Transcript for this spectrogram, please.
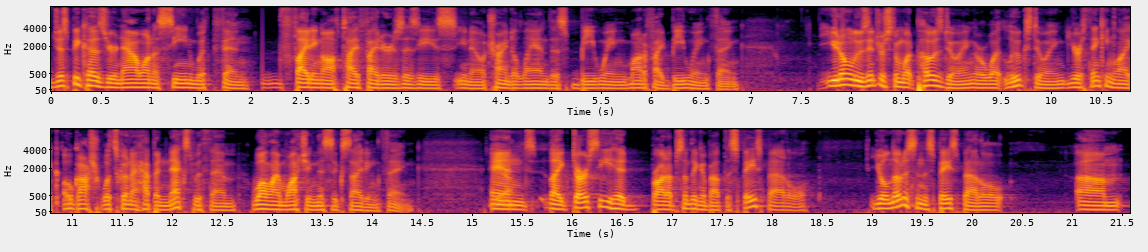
just because you're now on a scene with Finn fighting off TIE fighters as he's, you know, trying to land this B Wing, modified B Wing thing, you don't lose interest in what Poe's doing or what Luke's doing. You're thinking, like, oh gosh, what's going to happen next with them while I'm watching this exciting thing? And like Darcy had brought up something about the space battle. You'll notice in the space battle, um,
